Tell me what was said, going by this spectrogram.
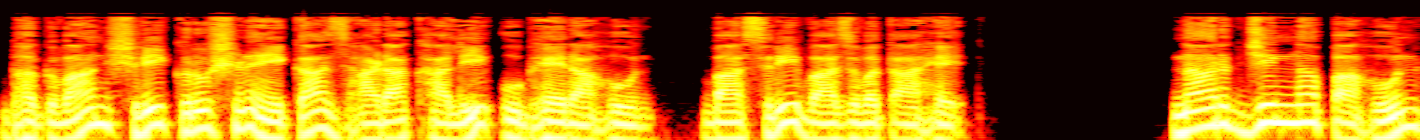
भगवान श्रीकृष्ण एका झाडाखाली उभे राहून बासरी वाजवत आहेत. नारदजींना पाहून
